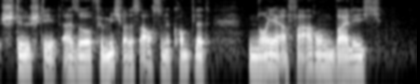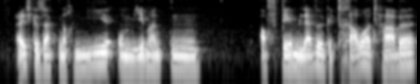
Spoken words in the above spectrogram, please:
stillsteht. Also für mich war das auch so eine komplett neue Erfahrung, weil ich ehrlich gesagt noch nie um jemanden auf dem Level getrauert habe,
